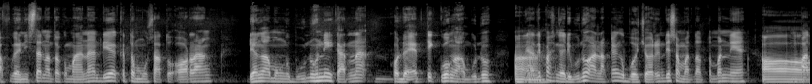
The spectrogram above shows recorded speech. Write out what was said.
Afghanistan atau ke mana dia ketemu satu orang dia nggak mau ngebunuh nih karena kode etik gue nggak bunuh. Ah. Nanti pas nggak dibunuh anaknya ngebocorin dia sama temen-temennya. Oh. Empat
